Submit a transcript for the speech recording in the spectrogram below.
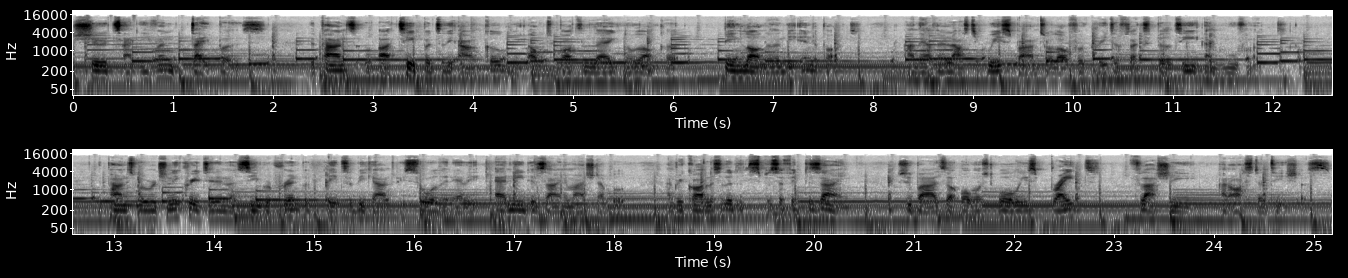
shirts, and even diapers. The pants are tapered to the ankle, with the outer part of the leg no longer being longer than the inner part, and they have an elastic waistband to allow for greater flexibility and movement. Pants were originally created in a zebra print, but later began to be sold in nearly any design imaginable, and regardless of the specific design, Zubaz are almost always bright, flashy, and ostentatious.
